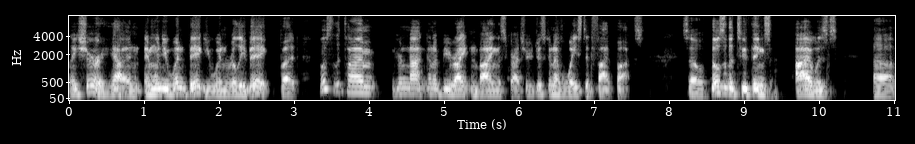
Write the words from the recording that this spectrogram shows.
Like, sure, yeah, and and when you win big, you win really big. But most of the time, you're not going to be right in buying the scratcher. You're just going to have wasted five bucks. So those are the two things I was uh,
